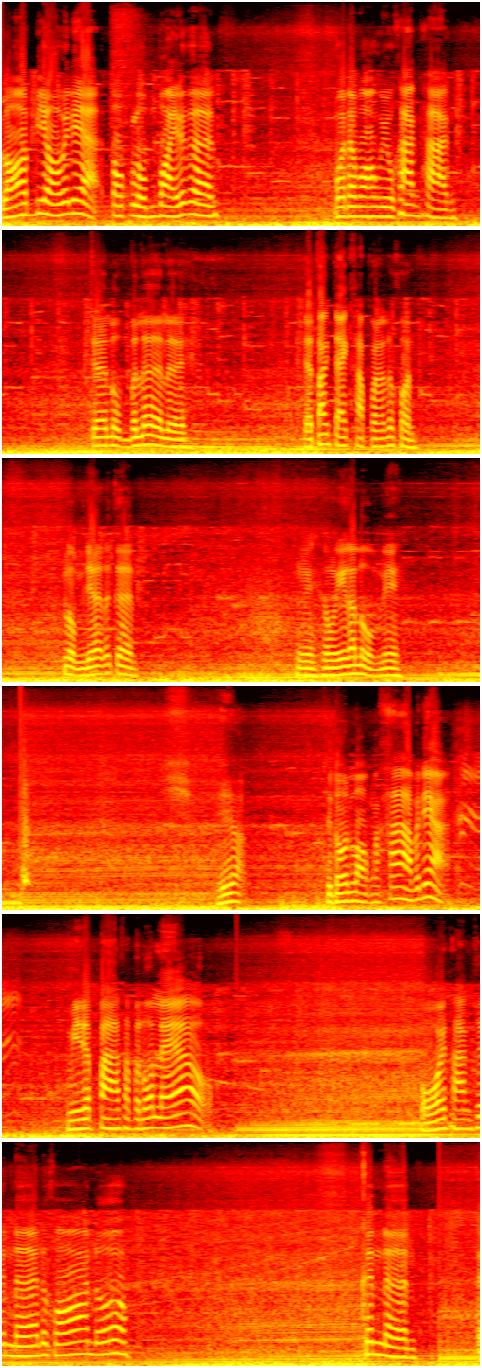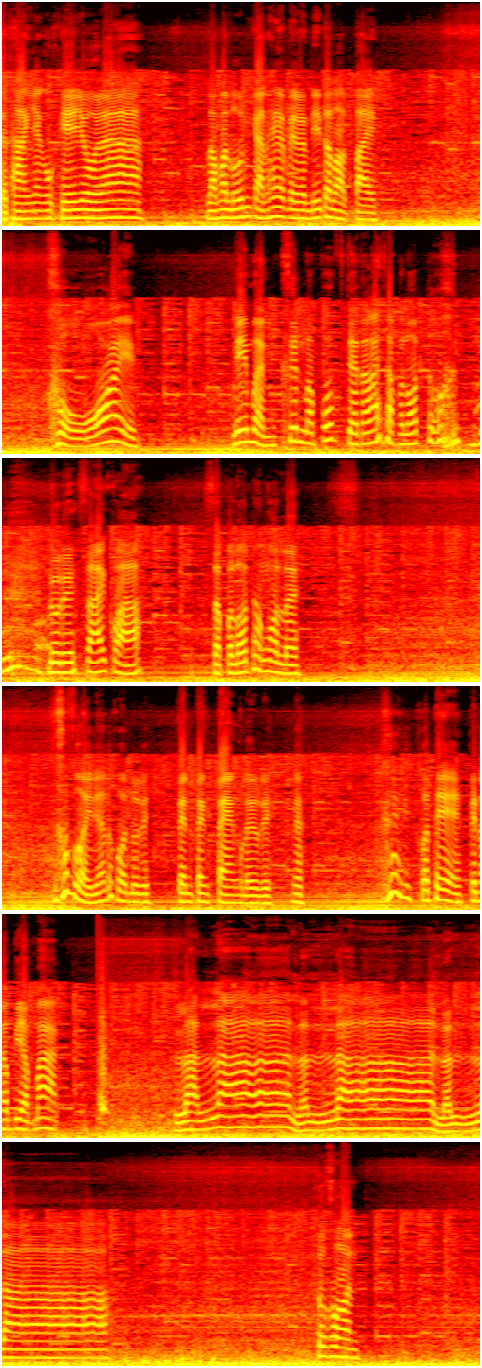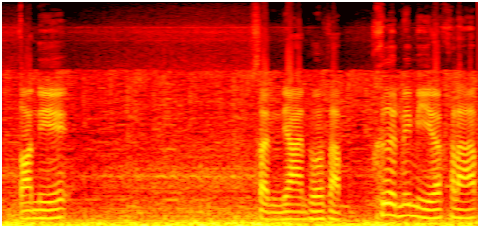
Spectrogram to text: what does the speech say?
ล้อเบี้ยวไปเนี่ย ตกหลุมบ่อยเหลือเกิน มัวแต่มองวิวข้างทาง เจอหลุมเบลเลอร์เลย เดี๋ยวตั้งใจขับกันนะทุกคน หลุมเยอะเหลือเกิน นี่ตรงนี้ก็หลุมนี่เฮียจะโดนหลอกมาฆ่าปะเนี่ย มีแต่ปลาสับปะรดแล้ว โอ้ยทางขึ้นเนินทุกคนดู ขึ้นเนิน แต่ทางยังโอเคอยู่นะ เรามาลุ้นกันให้มันเป็นแบบนี้ตลอดไป โหยนี่เหมือนขึ้นมาปุ๊บ เจอตะไลสับปะรดทุกคน ดูดิ ซ้ายขวา สับปะรดทั้งหมดเลยเขาสวยเนี่ยทุกคนดูดิ เป็นแปลงๆหมดเลยดูดิเนี่ยเฮ้ยโคตรเท่เป็นระเบียบมากลาลาลาลาลาลาทุกคน ตอนนี้ สัญญาณโทรศัพท์คลื่นไม่มีแล้วครับ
